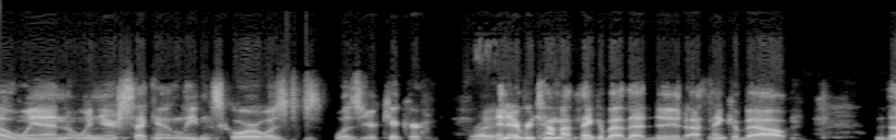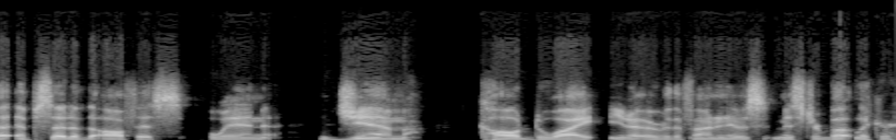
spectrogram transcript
a win when your second leading scorer was was your kicker. Right. And every time I think about that dude, I think about the episode of The Office when Jim called Dwight, you know, over the phone, and it was Mr. Buttlicker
